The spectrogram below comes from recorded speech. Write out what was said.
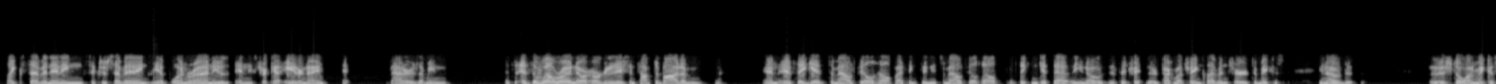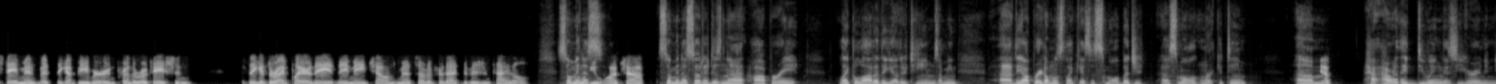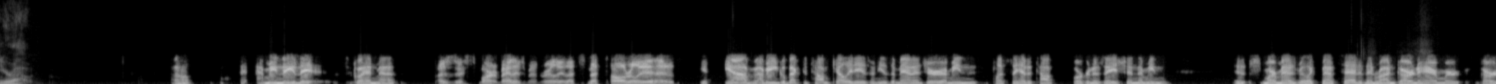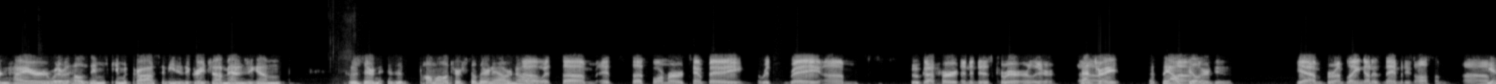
like seven innings, six or seven innings, gave one run. He was and he struck out eight or nine eh, batters. I mean, it's it's a well-run organization, top to bottom. And if they get some outfield help, I think they need some outfield help. If they can get that, you know, if they tra- they're talking about trading Clevinger to make us, you know, th- they still want to make a statement, but they got Bieber in front of the rotation. If they get the right player, they they may challenge Minnesota for that division title. So You- Minnesota, you watch out. so Minnesota does not operate like a lot of the other teams. I mean, uh, they operate almost like as a small budget, a small market team. Um, Yep. How, how are they doing this year in and year out? I don't. I mean, they they go ahead, Matt. That's just smart management, really. That's that's all it really is. Yeah, yeah. I mean, go back to Tom Kelly days when he was a manager. I mean, plus they had a top organization. I mean, smart management, like Matt said, and then Ron Gardenheimer, Gardenhire, or whatever the hell his name is, came across, and he did a great job managing them. Who's there? Is it Paul Molitor still there now, or no? No, it's um, it's the former Tampa Bay Ray um, who got hurt and ended his career earlier. That's Uh, right. That's the outfielder dude. Yeah, I'm, I'm blanking on his name, but he's awesome. Um, Yeah.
